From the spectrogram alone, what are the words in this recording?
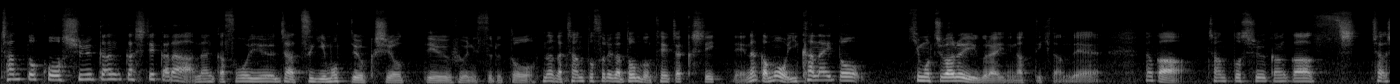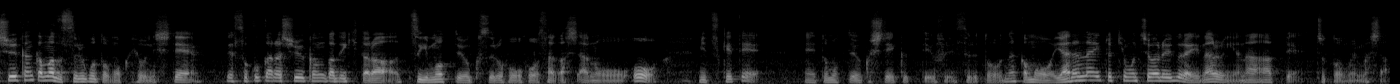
ちゃんとこう習慣化してからなんかそういうじゃあ次もっと良くしようっていう風にするとなんかちゃんとそれがどんどん定着していってなんかもう行かないと気持ち悪いぐらいになってきたんでなんかちゃんと習慣化習慣化まずすることを目標にしてでそこから習慣化できたら次もっと良くする方法を探しあのを見つけて、えー、ともっと良くしていくっていうふうにするとなんかもうやらないと気持ち悪いぐらいになるんやなってちょっと思いました。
